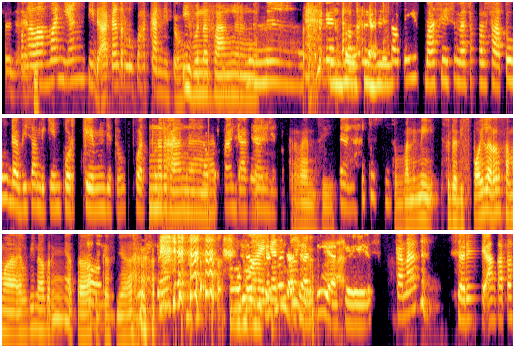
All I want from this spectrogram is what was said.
Pengalaman yang tidak akan terlupakan itu. Ih, benar banget. Benar. Tapi masih semester satu udah bisa bikin board game gitu buat benar banget. Ya. gitu. Keren sih. Nah, itu sih. Cuman ini sudah di spoiler sama Elvina ternyata oh, tugasnya. Lumayan. nggak ganti ya, guys. Karena dari angkatan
